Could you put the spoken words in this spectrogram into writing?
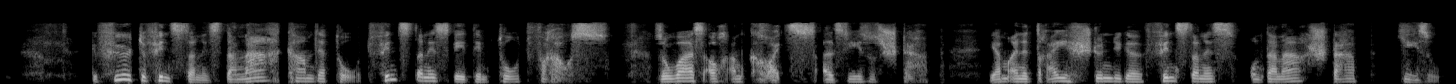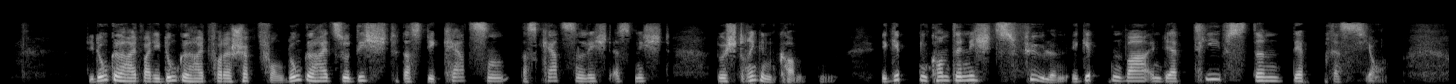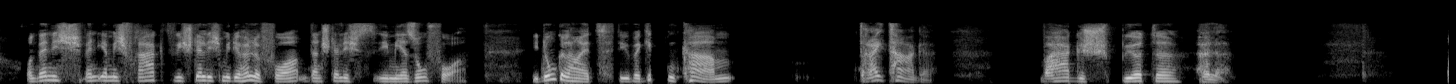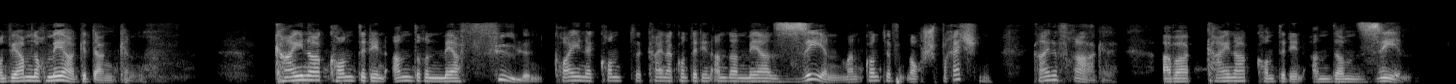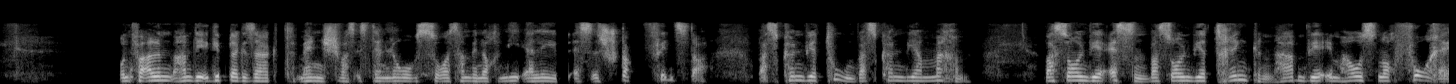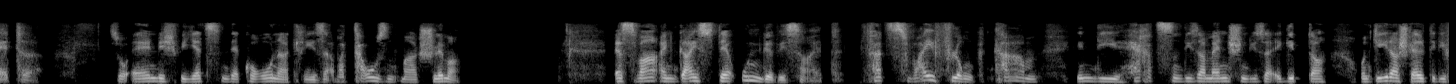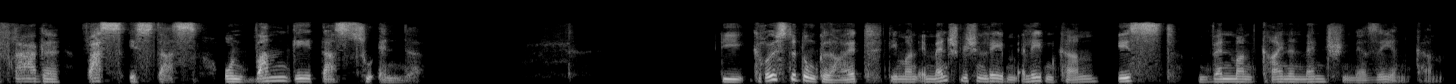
Gefühlte Finsternis, danach kam der Tod. Finsternis geht dem Tod voraus. So war es auch am Kreuz, als Jesus starb. Wir haben eine dreistündige Finsternis und danach starb Jesu. Die Dunkelheit war die Dunkelheit vor der Schöpfung. Dunkelheit so dicht, dass die Kerzen, das Kerzenlicht es nicht durchdringen konnten. Ägypten konnte nichts fühlen. Ägypten war in der tiefsten Depression. Und wenn ich, wenn ihr mich fragt, wie stelle ich mir die Hölle vor, dann stelle ich sie mir so vor. Die Dunkelheit, die über Ägypten kam, drei Tage, war gespürte Hölle. Und wir haben noch mehr Gedanken. Keiner konnte den anderen mehr fühlen. Keiner konnte, keiner konnte den anderen mehr sehen. Man konnte noch sprechen, keine Frage. Aber keiner konnte den anderen sehen. Und vor allem haben die Ägypter gesagt, Mensch, was ist denn los? So was haben wir noch nie erlebt. Es ist stockfinster. Was können wir tun? Was können wir machen? Was sollen wir essen? Was sollen wir trinken? Haben wir im Haus noch Vorräte? so ähnlich wie jetzt in der Corona-Krise, aber tausendmal schlimmer. Es war ein Geist der Ungewissheit. Verzweiflung kam in die Herzen dieser Menschen, dieser Ägypter, und jeder stellte die Frage, was ist das und wann geht das zu Ende? Die größte Dunkelheit, die man im menschlichen Leben erleben kann, ist, wenn man keinen Menschen mehr sehen kann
